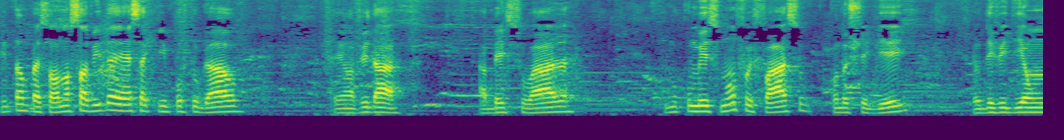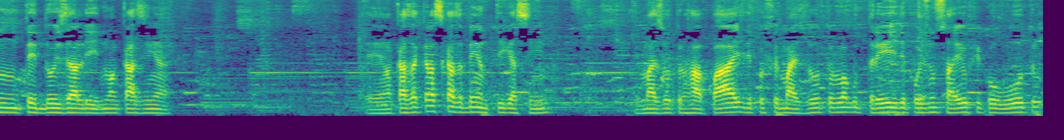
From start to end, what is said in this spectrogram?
Então, pessoal, nossa vida é essa aqui em Portugal. É uma vida abençoada. No começo não foi fácil, quando eu cheguei. Eu dividia um T2 ali numa casinha. É uma casa, aquelas casas bem antigas assim. E mais outro rapaz, depois foi mais outro, logo três, depois um saiu, ficou o outro.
